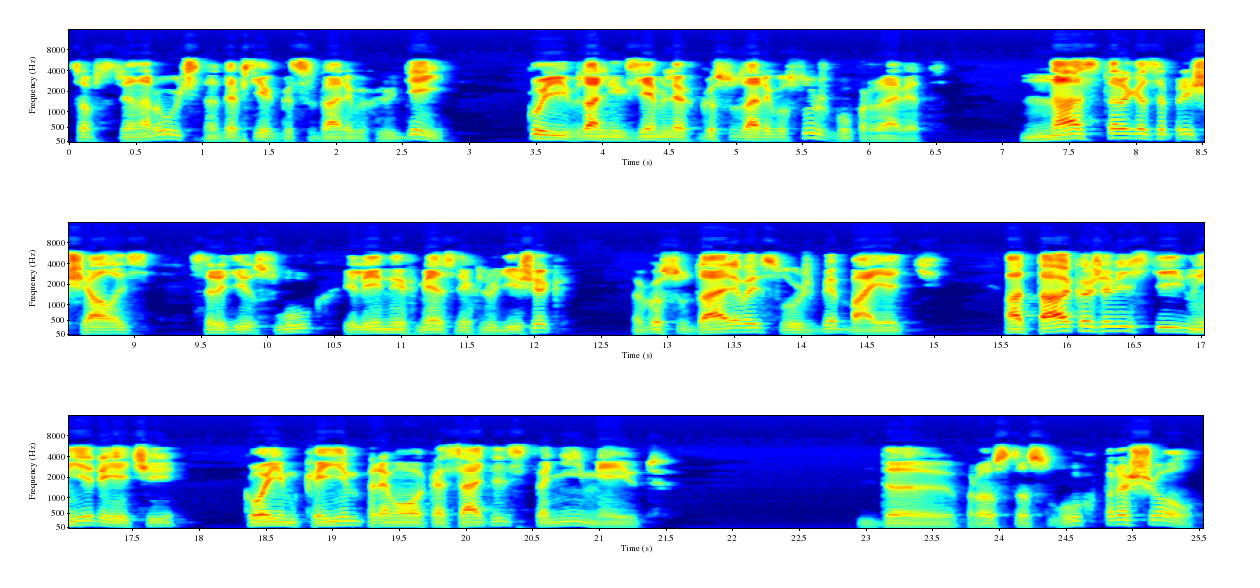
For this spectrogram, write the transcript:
собственноручно для всех государевых людей, кои в дальних землях государеву службу правят, настрого запрещалось среди слуг или иных местных людишек о государевой службе баять, а также вести иные речи, коим к им прямого касательства не имеют. — Да просто слух прошел, —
